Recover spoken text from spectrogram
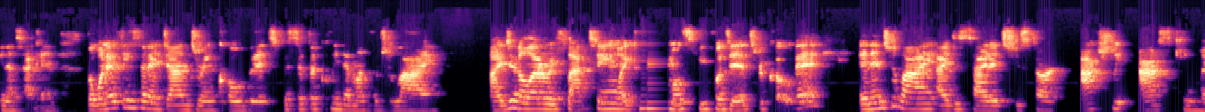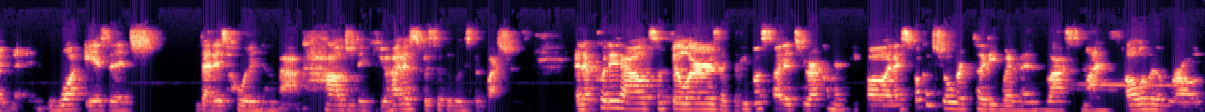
in a second. But one of the things that I done during COVID, specifically in the month of July, I did a lot of reflecting, like most people did through COVID. And in July, I decided to start actually asking women, what is it that is holding them back? How do they feel? How to specifically list the questions. And I put it out, some fillers, and people started to recommend people. And I spoke to over 30 women last month all over the world.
